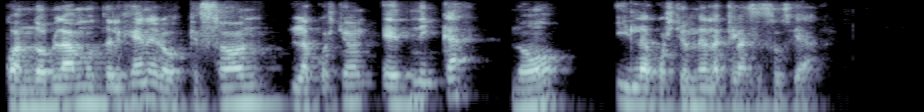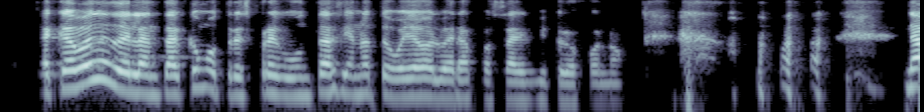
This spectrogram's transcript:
cuando hablamos del género, que son la cuestión étnica, ¿no? Y la cuestión de la clase social. Te acabo de adelantar como tres preguntas, ya no te voy a volver a pasar el micrófono. no,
